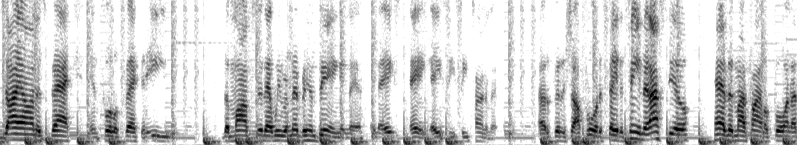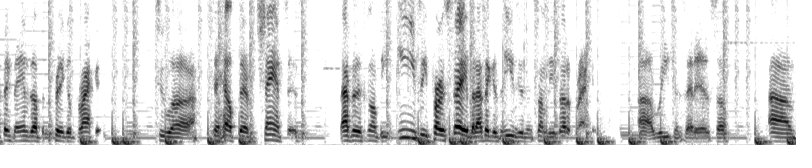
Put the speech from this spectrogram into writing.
Zion is back in full effect, and he's the monster that we remember him being in the in the ACC tournament uh, to finish off Florida State, a team that I still have in my Final Four, and I think they ended up in a pretty good bracket to uh, to help their chances. Not that it's going to be easy per se, but I think it's easier than some of these other brackets, uh, regions that is. So, um,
